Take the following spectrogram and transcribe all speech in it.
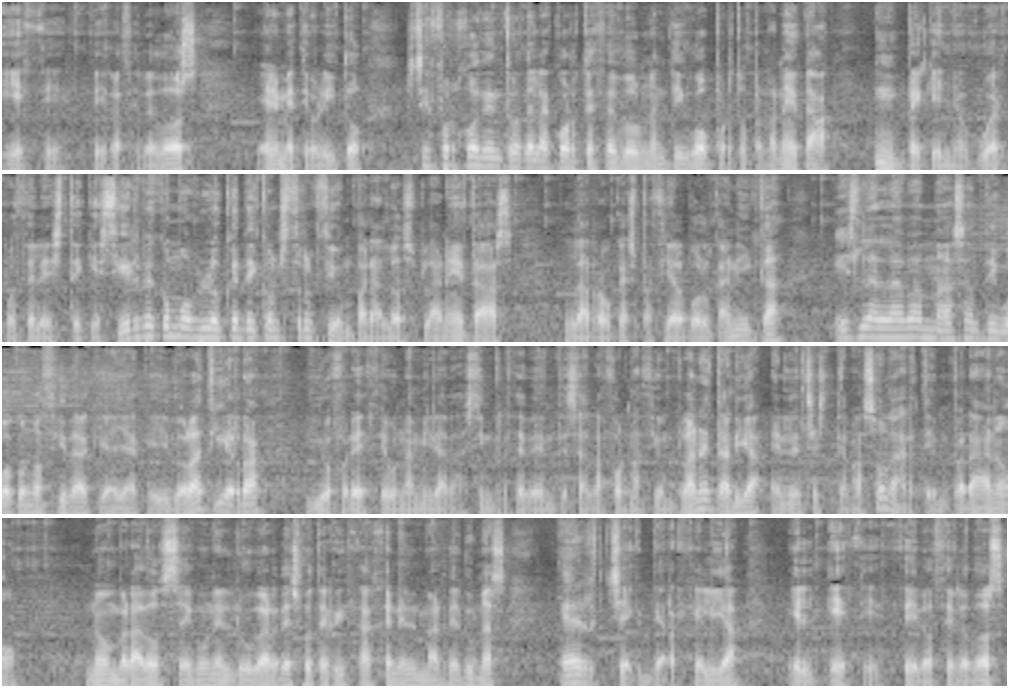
EC002. El meteorito se forjó dentro de la corteza de un antiguo protoplaneta, un pequeño cuerpo celeste que sirve como bloque de construcción para los planetas. La roca espacial volcánica es la lava más antigua conocida que haya caído a la Tierra y ofrece una mirada sin precedentes a la formación planetaria en el sistema solar temprano. Nombrado según el lugar de su aterrizaje en el mar de dunas Erchek de Argelia, el EC002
